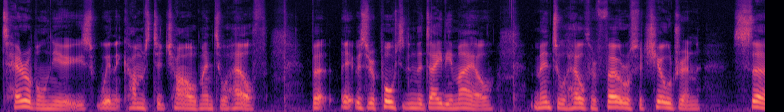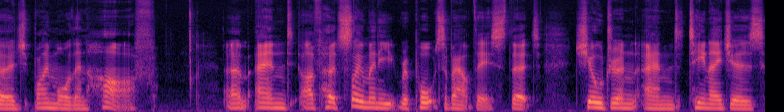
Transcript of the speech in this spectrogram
terrible news when it comes to child mental health. But it was reported in the Daily Mail mental health referrals for children surge by more than half. Um, and I've heard so many reports about this that children and teenagers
